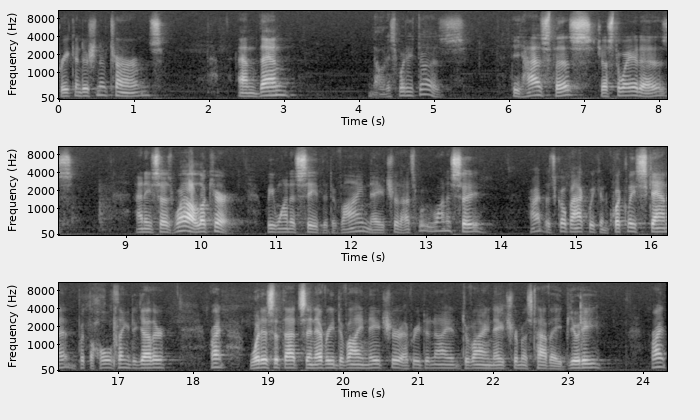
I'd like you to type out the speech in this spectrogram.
precondition of terms, and then notice what he does. He has this just the way it is, and he says, Well, look here. We want to see the divine nature. That's what we want to see. All right, let's go back. We can quickly scan it and put the whole thing together. Right? What is it that's in every divine nature? Every divine nature must have a beauty, right?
